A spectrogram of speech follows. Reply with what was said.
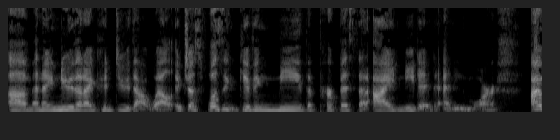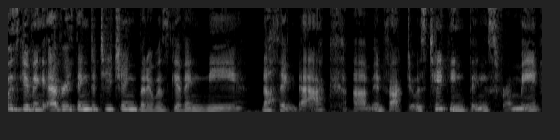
Um, and I knew that I could do that well. It just wasn't giving me the purpose that I needed anymore. I was giving everything to teaching, but it was giving me nothing back. Um, in fact, it was taking things from me,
